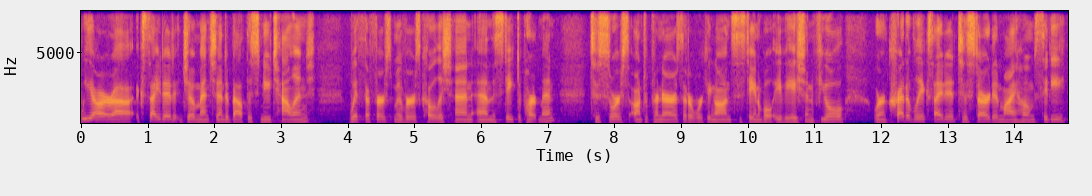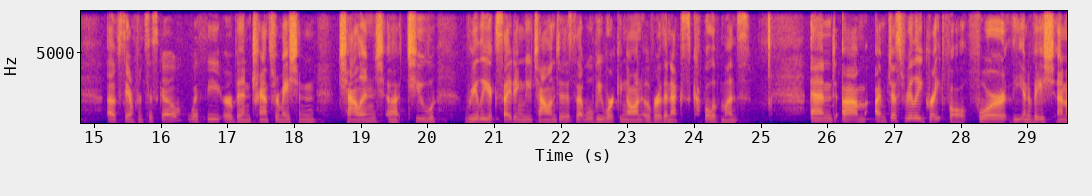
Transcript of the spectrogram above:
we are uh, excited, Joe mentioned, about this new challenge with the First Movers Coalition and the State Department to source entrepreneurs that are working on sustainable aviation fuel. We're incredibly excited to start in my home city of San Francisco with the Urban Transformation Challenge, uh, two really exciting new challenges that we'll be working on over the next couple of months. And um, I'm just really grateful for the innovation,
